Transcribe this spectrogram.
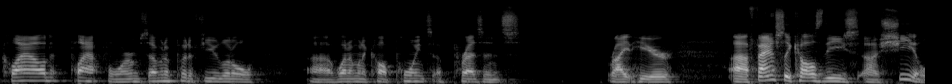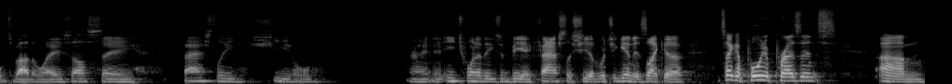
cloud platform. So I'm going to put a few little, uh, what I'm going to call points of presence right here. Uh, Fastly calls these uh, shields, by the way. So I'll say Fastly shield, right? And each one of these would be a Fastly shield, which again is like a it's like a point of presence um,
